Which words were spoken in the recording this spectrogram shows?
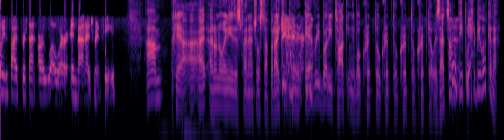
0.5% or lower in management fees. Um, okay, I, I, I don't know any of this financial stuff, but I keep hearing everybody talking about crypto, crypto, crypto, crypto. Is that something people yeah. should be looking at?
